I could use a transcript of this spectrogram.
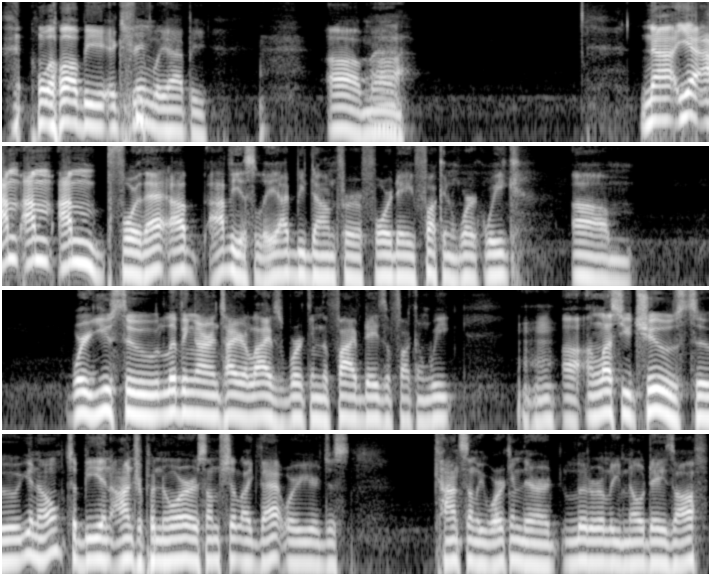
we'll all be extremely happy. Oh man. Ah. Nah, yeah, I'm I'm I'm for that. i obviously, I'd be down for a four day fucking work week. Um, we're used to living our entire lives working the five days a fucking week. Uh, unless you choose to, you know, to be an entrepreneur or some shit like that, where you're just constantly working. There are literally no days off.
